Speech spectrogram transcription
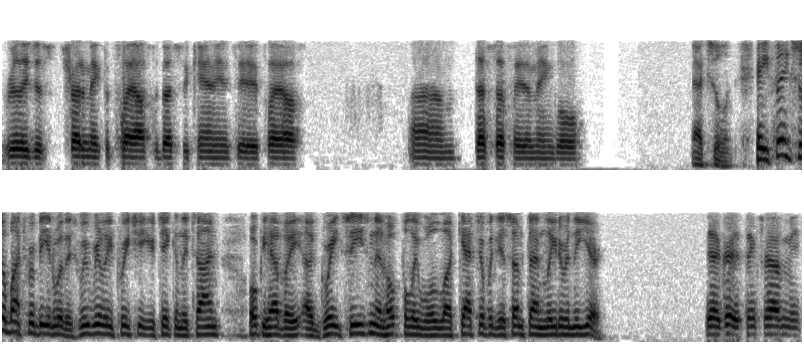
really just try to make the playoffs the best we can in the NCAA playoffs. Um, that's definitely the main goal. Excellent. Hey, thanks so much for being with us. We really appreciate you taking the time. Hope you have a, a great season, and hopefully we'll uh, catch up with you sometime later in the year. Yeah, great. Thanks for having me.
